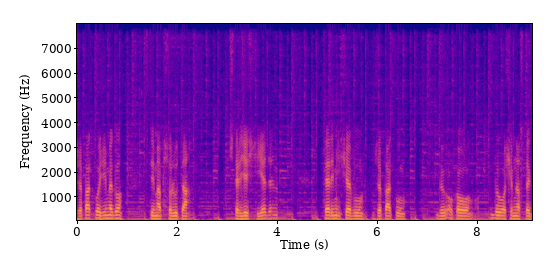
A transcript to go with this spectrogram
rzepaku ozimego, w tym absoluta 41. Termin siewu rzepaku był około był 18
